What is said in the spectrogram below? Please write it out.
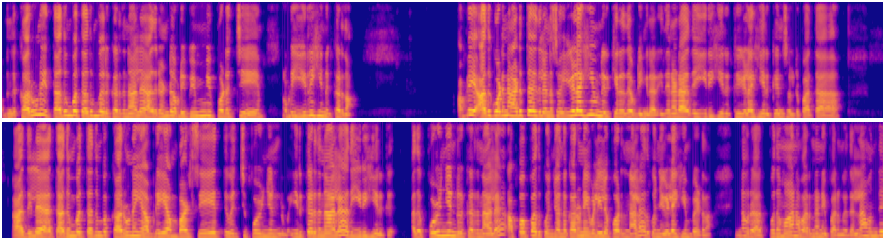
அந்த கருணை ததும்ப ததும்ப இருக்கிறதுனால அது ரெண்டும் அப்படியே விம்மி புடைச்சி அப்படியே இறுகி நிற்கிறதான் அப்படியே அதுக்கு உடனே அடுத்த இதுல என்ன சொல் இலகியும் நிற்கிறது அப்படிங்கிறார். இது என்னடா அது இறுகி இருக்கு இலகி இருக்குன்னு சொல்லிட்டு பார்த்தா அதுல ததும்ப ததும்ப கருணையை அப்படியே அம்பாள் சேர்த்து வச்சு பொழிஞ்சுன்னு இருக்கிறதுனால அது இறுகி இருக்கு. அதை பொழிஞ்சுன்னு இருக்கிறதுனால அப்பப்போ அது கொஞ்சம் அந்த கருணை வெளியில போறதுனால அது கொஞ்சம் இலகியும் போயிடலாம் இன்னும் ஒரு அற்புதமான வர்ணனை பாருங்க. இதெல்லாம் வந்து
